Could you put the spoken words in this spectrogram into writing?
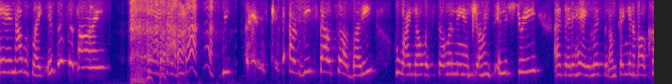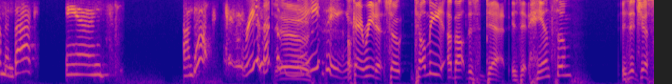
And I was like, is this a sign? re- I reached out to a buddy who I know is still in the insurance industry. I said, "Hey, listen, I'm thinking about coming back," and I'm back. Rita, that's amazing. Okay, Rita. So tell me about this debt. Is it handsome? Is it just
